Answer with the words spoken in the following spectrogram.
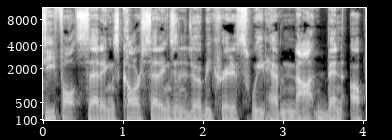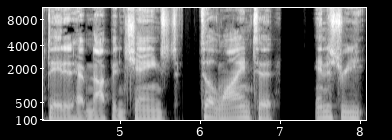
default settings, color settings in Adobe Creative Suite have not been updated, have not been changed to align to industry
